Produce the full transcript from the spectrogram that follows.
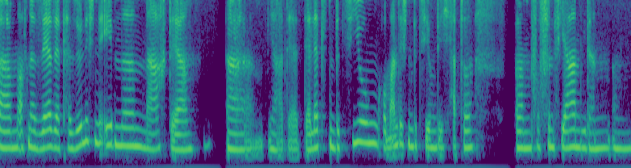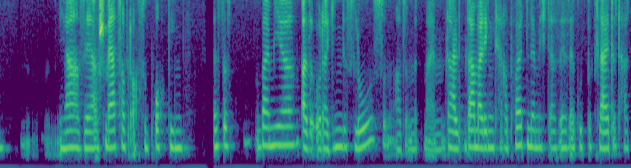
ähm, auf einer sehr, sehr persönlichen Ebene nach der, äh, ja, der, der letzten Beziehung, romantischen Beziehung, die ich hatte ähm, vor fünf Jahren, die dann ähm, ja sehr schmerzhaft auch zu Bruch ging, ist das bei mir, also oder ging das los, also mit meinem damaligen Therapeuten, der mich da sehr, sehr gut begleitet hat.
